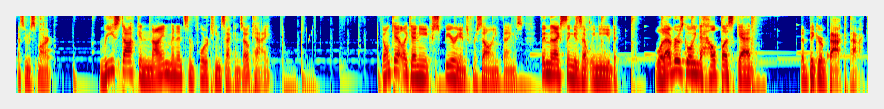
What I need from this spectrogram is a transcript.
That seems smart. Restock in nine minutes and 14 seconds, okay. Don't get like any experience for selling things. I think the next thing is that we need whatever's going to help us get the bigger backpack.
